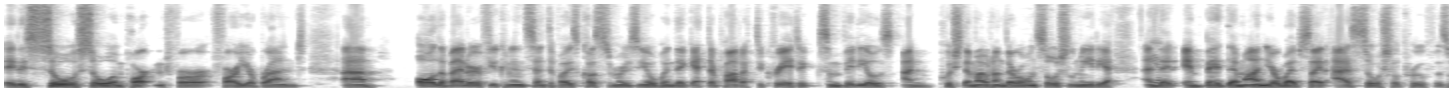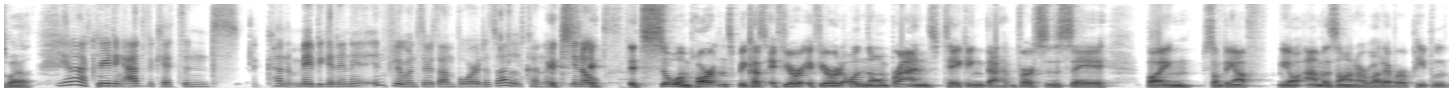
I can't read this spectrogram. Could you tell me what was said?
It is so so important for for your brand. Um, all the better if you can incentivize customers, you know, when they get their product to create a, some videos and push them out on their own social media and Yeah. then embed them on your website as social proof as well. Yeah. Creating advocates and kind of maybe getting influencers on board as well. Kind of, it's you know, it's, it's so important because if you're if you're an unknown brand taking that versus say buying something off you know amazon or whatever people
